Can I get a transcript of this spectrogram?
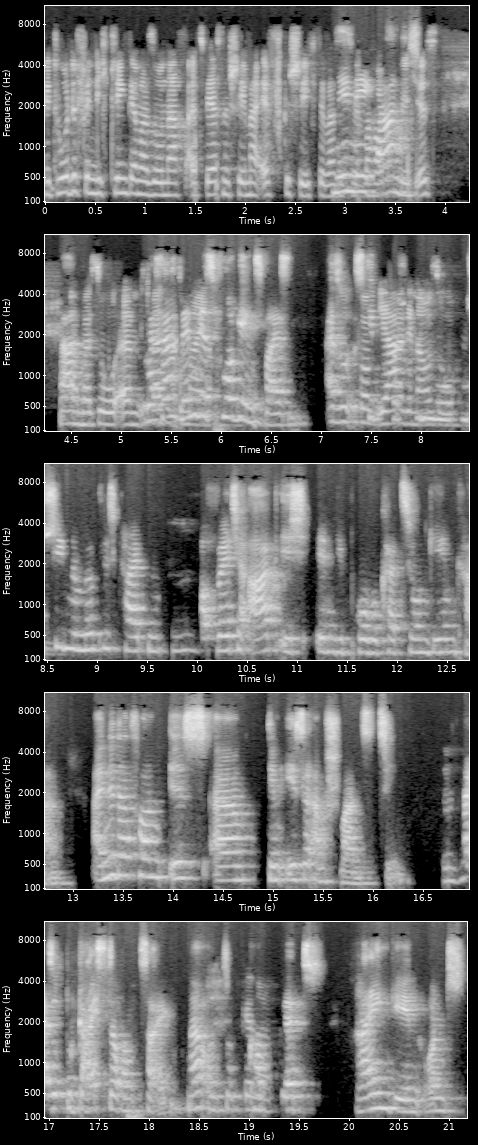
Methode finde ich klingt immer so nach, als wäre es eine Schema F-Geschichte, was nee, es nee, überhaupt nicht ist. Aber so, ähm, ich was weiß, sagen, wenn wir es Vorgehensweisen. Also es gibt ja, verschiedene, genau so. verschiedene Möglichkeiten, mhm. auf welche Art ich in die Provokation gehen kann. Eine davon ist äh, den Esel am Schwanz ziehen. Mhm. Also Begeisterung zeigen ne? und so genau. komplett reingehen und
